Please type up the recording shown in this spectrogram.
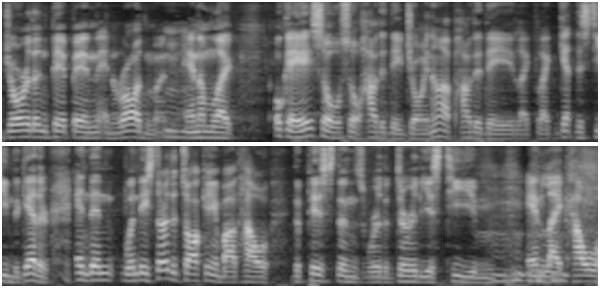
Jordan, Pippen, and Rodman, and I'm like. Okay, so so how did they join up? How did they like like get this team together? And then when they started talking about how the Pistons were the dirtiest team and like how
